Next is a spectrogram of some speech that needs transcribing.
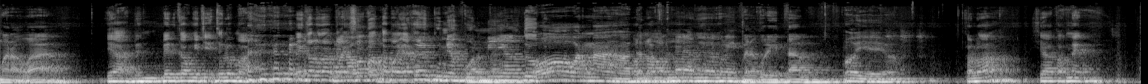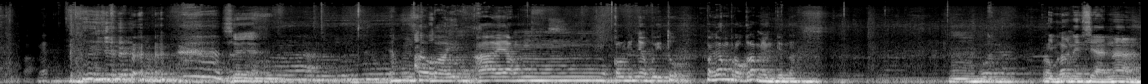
Marawa. Ya dan dan kau ngecek itu loh mah dan kalau kau kelas itu tak bayang kan kuning kuning tuh. Oh, warna Warna- merah merah merah itu merah kuning hitam Oh iya iya. kalau siapa Matt Pak Met. siapa ya Yang terbaik ah yang kalau di nyabu itu paling program yang gitu. hmm. Program. Indonesiana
